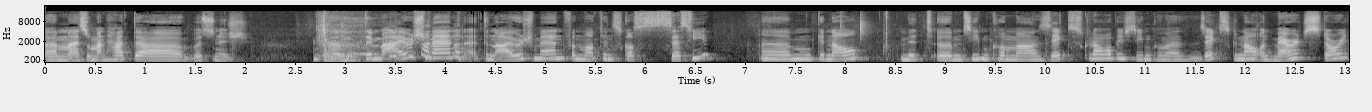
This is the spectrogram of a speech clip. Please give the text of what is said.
Ähm, also man hat da, weiß nicht, ähm, dem Irishman, den Irishman von Martin Scorsese, ähm, genau, mit ähm, 7,6, glaube ich, 7,6, genau, und Marriage Story.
